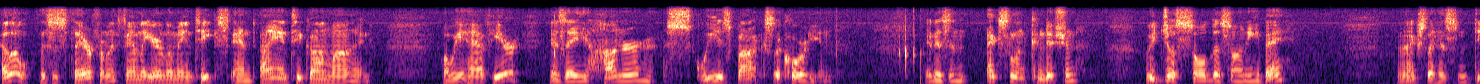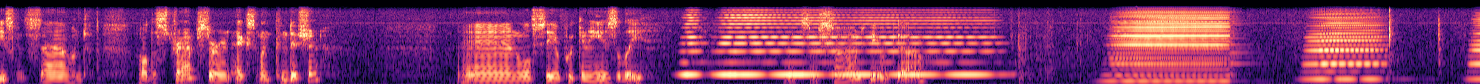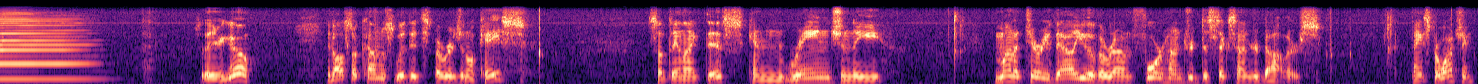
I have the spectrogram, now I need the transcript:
Hello, this is Thayer from Family Heirloom Antiques and iAntique Online. What we have here is a Hohner Squeeze Box accordion. It is in excellent condition. We just sold this on eBay. It actually has some decent sound. All the straps are in excellent condition. And we'll see if we can easily make some sound. Here we go. So there you go. It also comes with its original case. Something like this can range in the monetary value of around 400 to $600. Thanks for watching.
